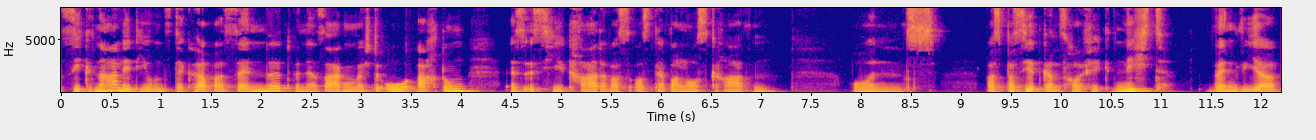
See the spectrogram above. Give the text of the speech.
Signale, die uns der Körper sendet, wenn er sagen möchte, oh, Achtung, es ist hier gerade was aus der Balance geraten. Und was passiert ganz häufig nicht, wenn wir,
